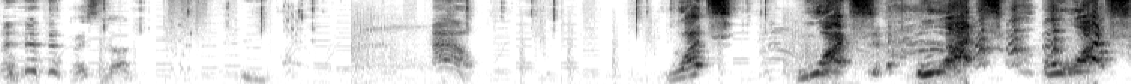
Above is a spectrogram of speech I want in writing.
nice done. What? What? What? What?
